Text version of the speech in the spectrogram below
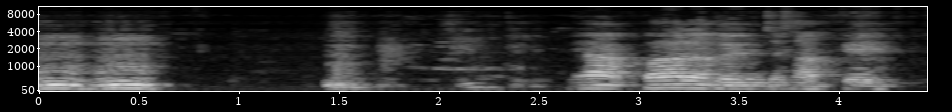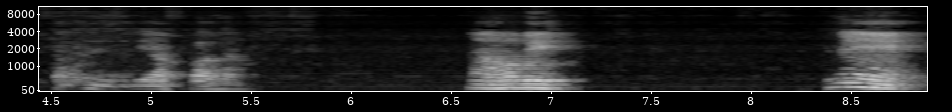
hmm, hmm. siapa lah tuh yang HP siapa kan nah hobi ini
